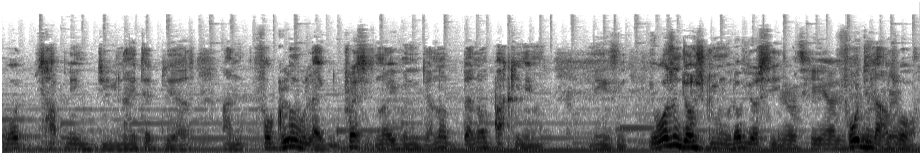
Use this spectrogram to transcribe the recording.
what's happening the United players and for Greenwood like the press is not even they're not they're not backing him anything. It wasn't just Greenwood obviously It was he and Foden as well.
